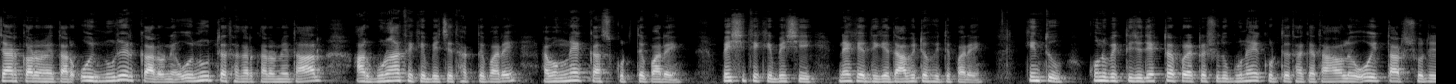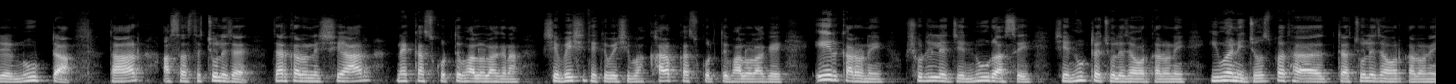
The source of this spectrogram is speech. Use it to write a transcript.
যার কারণে তার ওই নূরের কারণে, ওই নূরটা থাকার কারণে তার আর গুণা থেকে বেঁচে থাকতে পারে এবং নেক কাজ করতে পারে। বেশি থেকে বেশি নেকের দিকে দাবিত হইতে পারে। কিন্তু কোনো ব্যক্তি যদি একটার পর একটা শুধু গুনাই করতে থাকে, তাহলে ওই তার শরীরের নূরটা তার আস্তে আস্তে চলে যায়। যার কারণে সে আর নেক কাজ করতে ভালো লাগে না, সে বেশি থেকে বেশি বা খারাপ কাজ করতে ভালো লাগে। এর কারণে শরীরে যে নূর আছে, সে নূরটা চলে যাওয়ার কারণে, ইমানি জজবাটা চলে যাওয়ার কারণে,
